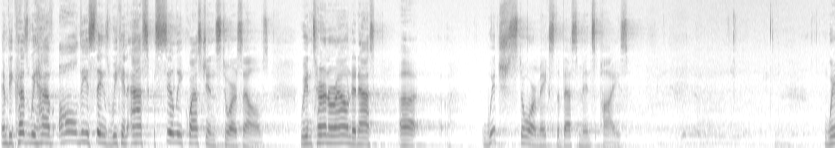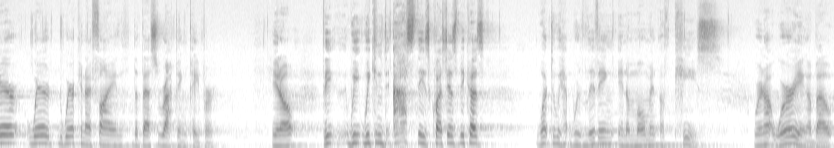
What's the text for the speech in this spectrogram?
And because we have all these things, we can ask silly questions to ourselves. We can turn around and ask, uh, which store makes the best mince pies? Where, where, where can I find the best wrapping paper? You know, the, we, we can ask these questions because what do we have? We're living in a moment of peace. We're not worrying about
